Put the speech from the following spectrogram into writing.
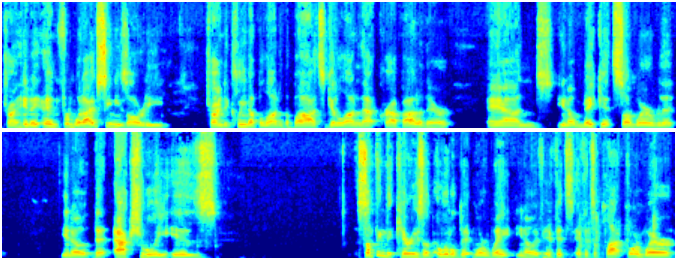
Try hmm. and, and from what I've seen, he's already trying to clean up a lot of the bots, get a lot of that crap out of there, and you know, make it somewhere that you know that actually is something that carries a, a little bit more weight. You know, if, if it's if it's a platform where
